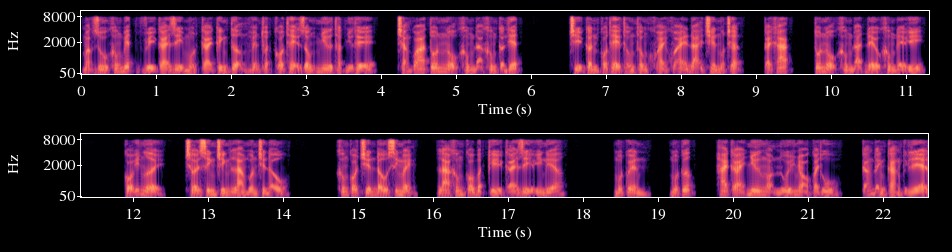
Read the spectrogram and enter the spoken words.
Mặc dù không biết vì cái gì một cái kính tượng huyễn thuật có thể giống như thật như thế, chẳng qua tôn ngộ không đã không cần thiết. Chỉ cần có thể thống thống khoái khoái đại chiến một trận, cái khác, tôn ngộ không đã đều không để ý. Có ít người, trời sinh chính là muốn chiến đấu. Không có chiến đấu sinh mệnh, là không có bất kỳ cái gì ý nghĩa. Một quyền, một cước, hai cái như ngọn núi nhỏ quái thú, càng đánh càng kịch liệt.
